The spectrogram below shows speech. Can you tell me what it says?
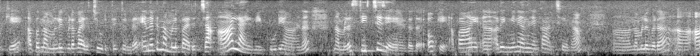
ഓക്കെ അപ്പോൾ നമ്മളിവിടെ വരച്ചു കൊടുത്തിട്ടുണ്ട്. എന്നിട്ട് നമ്മൾ വരച്ച ആ ലൈനിൽ കൂടിയാണ് നമ്മൾ സ്റ്റിച്ച് ചെയ്യേണ്ടത്. ഓക്കെ അപ്പോൾ ആ അതെങ്ങനെയാണെന്ന് ഞാൻ കാണിച്ചു തരാം. നമ്മളിവിടെ ആ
